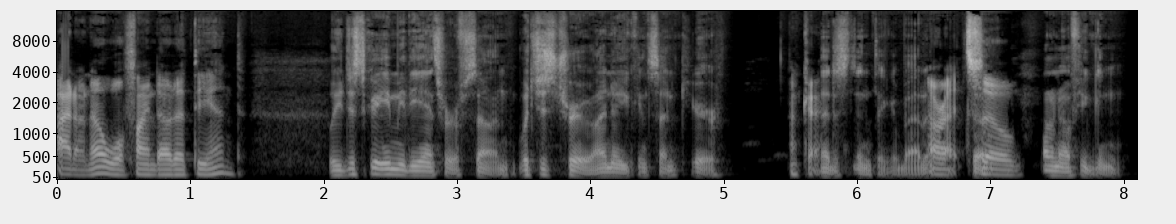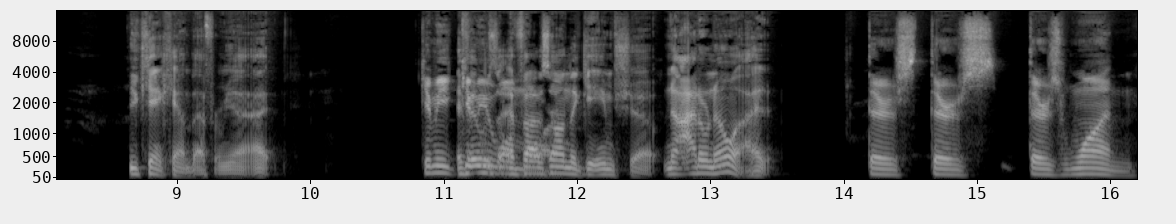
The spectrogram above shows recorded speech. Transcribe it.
I don't know. We'll find out at the end. Well, you just gave me the answer of sun, which is true. I know you can sun cure. Okay. I just didn't think about it. All right. So, I don't know if you can. You can't count that for me. I, give me give me was, one if I was on the game show, no, I don't know. I there's there's there's one.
